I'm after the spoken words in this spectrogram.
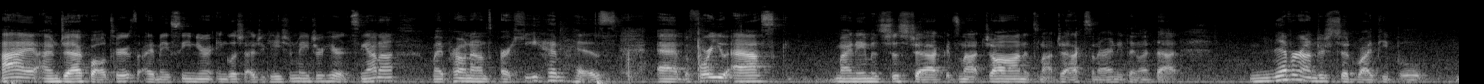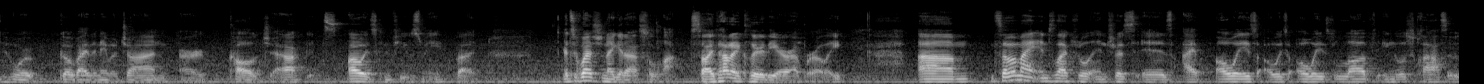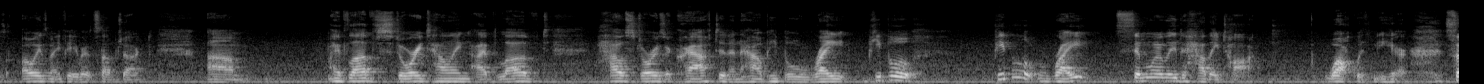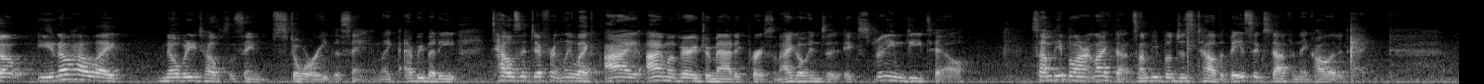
Hi, I'm Jack Walters. I'm a senior English education major here at Siena. My pronouns are he, him, his. And before you ask, my name is just Jack. It's not John, it's not Jackson or anything like that. Never understood why people who are, go by the name of John are called Jack. It's always confused me, but it's a question I get asked a lot. So I thought I'd clear the air up early. Um, some of my intellectual interests is I've always, always, always loved English class. It was always my favorite subject. Um, I've loved storytelling. I've loved how stories are crafted and how people write. People, people write similarly to how they talk. Walk with me here. So you know how like nobody tells the same story the same. Like everybody tells it differently. Like I, I'm a very dramatic person. I go into extreme detail some people aren't like that. Some people just tell the basic stuff and they call it a day.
